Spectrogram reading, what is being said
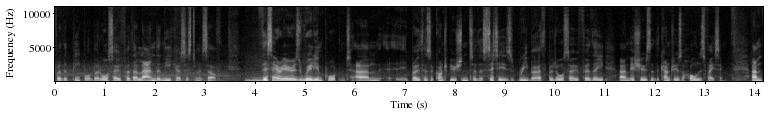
for the people but also for the land and the ecosystem itself. This area is really important, um, it both as a contribution to the city's rebirth, but also for the um, issues that the country as a whole is facing. Um,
